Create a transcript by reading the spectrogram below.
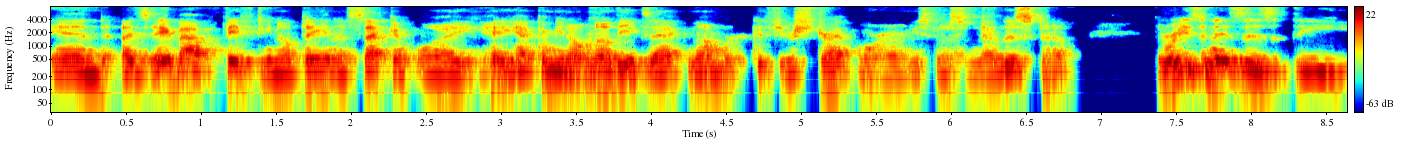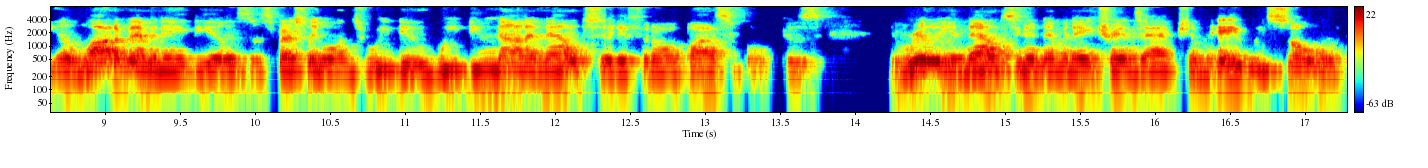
and I'd say about 50, and I'll tell you in a second why. Hey, how come you don't know the exact number? Because you're Stratmor, aren't you supposed to know this stuff? The reason is, is the a lot of M and A deals, especially ones we do, we do not announce it if at all possible, because really announcing an M and A transaction, hey, we sold,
